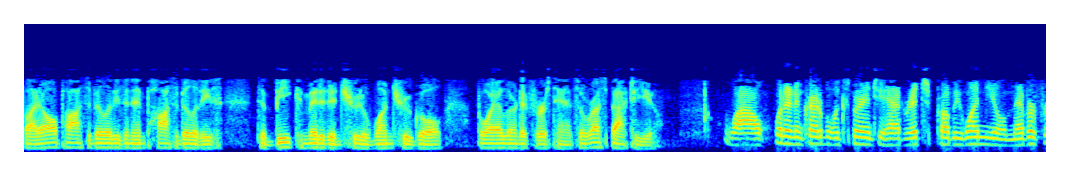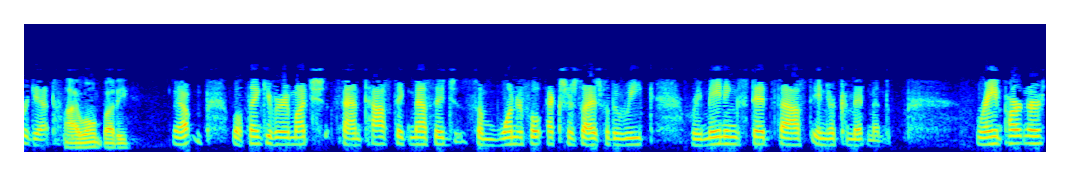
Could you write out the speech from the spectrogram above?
by all possibilities and impossibilities to be committed and true to one true goal. Boy, I learned it firsthand. So, Russ, back to you. Wow, what an incredible experience you had, Rich. Probably one you'll never forget. I won't, buddy. Yep. Well, thank you very much. Fantastic message. Some wonderful exercise for the week. Remaining steadfast in your commitment. REIN partners,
